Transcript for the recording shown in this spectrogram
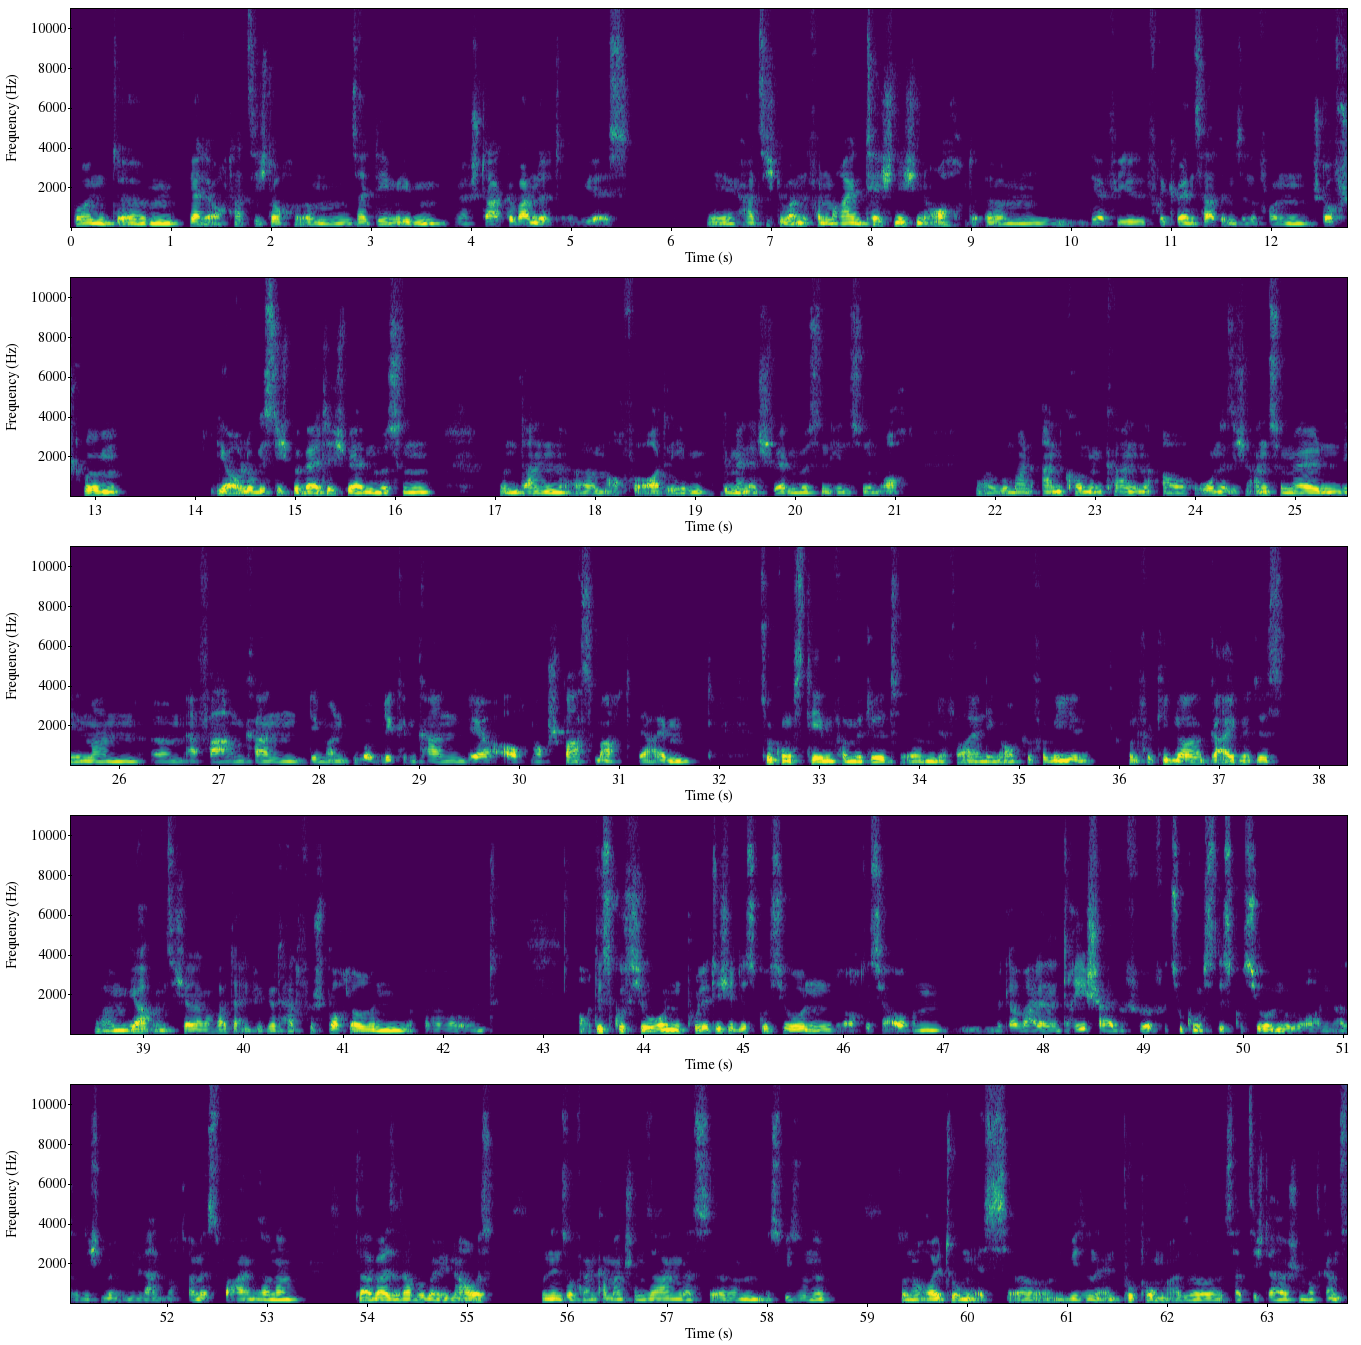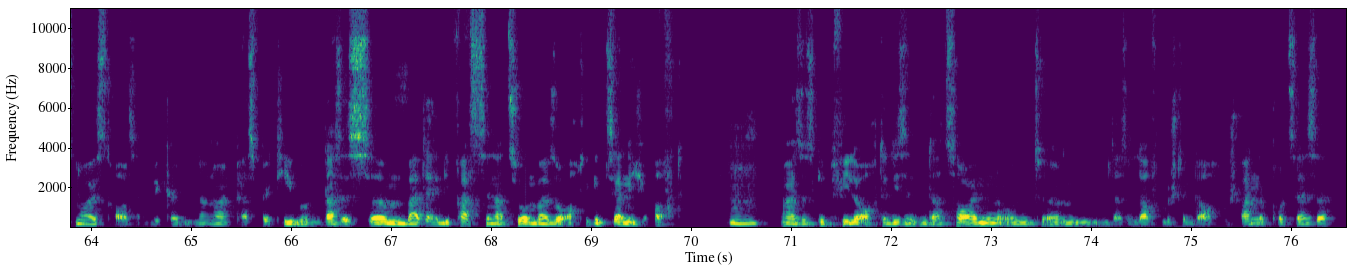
Und ähm, ja, der Ort hat sich doch ähm, seitdem eben äh, stark gewandelt. Er ist, er hat sich gewandelt von einem rein technischen Ort, ähm, der viel Frequenz hat im Sinne von Stoffströmen, die auch logistisch bewältigt werden müssen und dann ähm, auch vor Ort eben gemanagt werden müssen, hin zu einem Ort, äh, wo man ankommen kann, auch ohne sich anzumelden, den man ähm, erfahren kann, den man überblicken kann, der auch noch Spaß macht, der einem Zukunftsthemen vermittelt, ähm, der vor allen Dingen auch für Familien und für Kinder geeignet ist. Ähm, ja, und sich ja dann noch weiterentwickelt hat für Sportlerinnen äh, und auch Diskussionen, politische Diskussionen, auch das ist ja auch ein, mittlerweile eine Drehscheibe für, für Zukunftsdiskussionen geworden. Also nicht nur im Land Nordrhein-Westfalen, sondern teilweise darüber hinaus. Und insofern kann man schon sagen, dass ähm, es wie so eine, so eine Häutung ist äh, und wie so eine Entpuppung. Also es hat sich da schon was ganz Neues draus entwickelt, eine neue Perspektive. Und das ist ähm, weiterhin die Faszination, weil so Orte gibt es ja nicht oft. Mhm. Also es gibt viele Orte, die sind hinter Zäunen und ähm, da laufen bestimmt auch spannende Prozesse.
